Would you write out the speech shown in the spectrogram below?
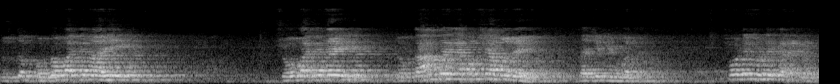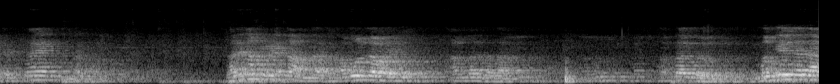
नुसतं फोटोबाजी नाही शोभाजी नाही जो काम करेल पक्षामध्ये त्याची किंमत आहे. छोटे छोटे कार्यक्रम काय सांगणार? झाले ना आपल्याकडे आमदार अमोल गावडे आमदार झाला. आमदार झाला. मंगेश दादा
